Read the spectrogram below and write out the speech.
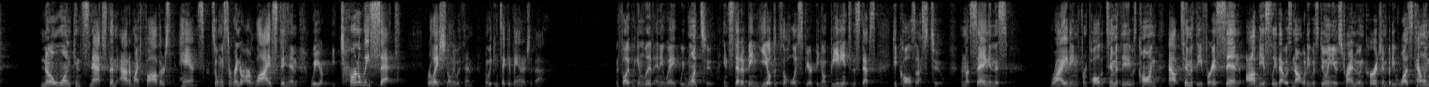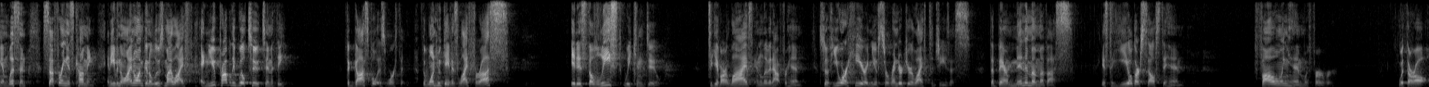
No one can snatch them out of my Father's hands. So when we surrender our lives to Him, we are eternally set relationally with Him. And we can take advantage of that and feel like we can live any way we want to instead of being yielded to the Holy Spirit, being obedient to the steps He calls us to. I'm not saying in this writing from Paul to Timothy, he was calling out Timothy for his sin. Obviously, that was not what he was doing. He was trying to encourage him, but he was telling him, listen, suffering is coming. And even though I know I'm going to lose my life, and you probably will too, Timothy, the gospel is worth it. The one who gave his life for us, it is the least we can do to give our lives and live it out for him. So if you are here and you have surrendered your life to Jesus, the bare minimum of us is to yield ourselves to Him, following Him with fervor, with our all.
